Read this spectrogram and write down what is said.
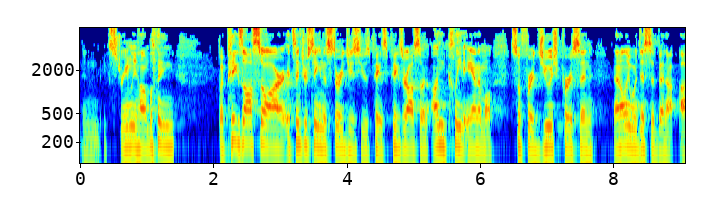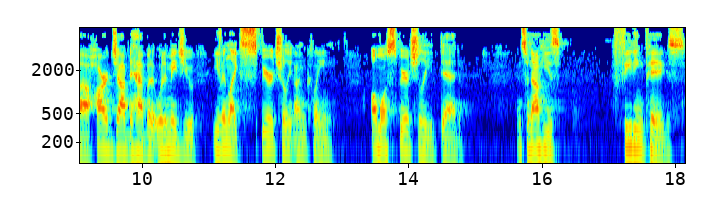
and extremely humbling, but pigs also are, it's interesting in the story Jesus used pigs, pigs are also an unclean animal. So for a Jewish person, not only would this have been a, a hard job to have, but it would have made you even like spiritually unclean, almost spiritually dead. And so now he's feeding pigs,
